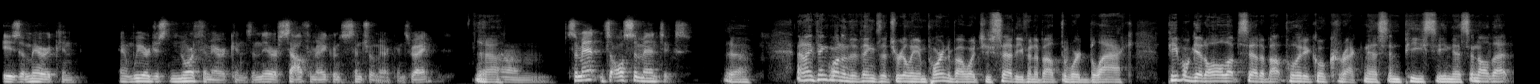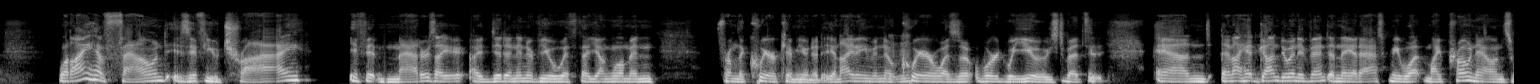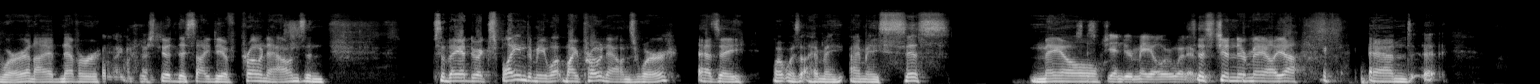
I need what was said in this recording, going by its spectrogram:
is american and we are just north americans and they're south americans central americans right Yeah. um semant- it's all semantics Yeah. And I think one of the things that's really important about what you said, even about the word black, people get all upset about political correctness and PCness and all that. What I have found is if you try, if it matters, I, I did an interview with a young woman from the queer community and I didn't even know Mhm. queer was a word we used, but and and I had gone to an event and they had asked me what my pronouns were and I had never Oh understood this idea of pronouns and so they had to explain to me what my pronouns were as a what was I? I'm a I'm a cis male. Gender male or whatever. Cisgender male yeah. And uh,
